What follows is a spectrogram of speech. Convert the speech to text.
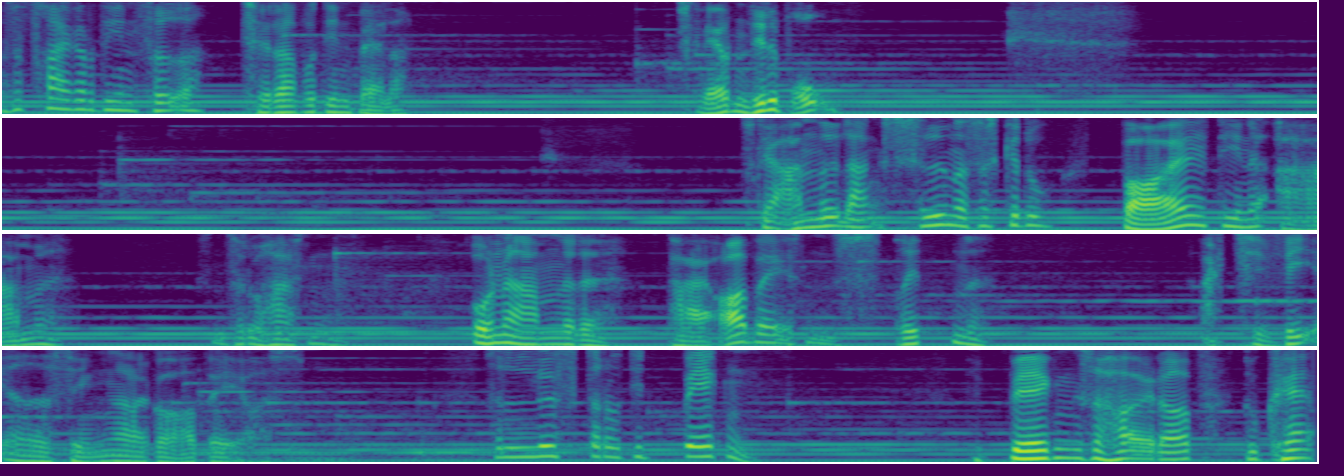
Og så trækker du dine fødder tættere på dine baller. Du skal lave den lille bro. Du skal arme ned langs siden, og så skal du bøje dine arme, sådan, så du har sådan underarmene, der peger opad, sådan stridtende, aktiverede fingre, der går opad også. Så løfter du dit bækken. Dit bækken så højt op, du kan.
